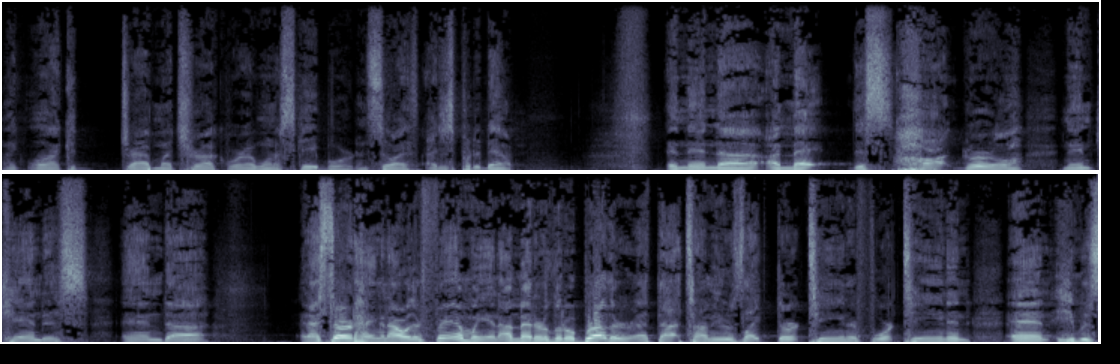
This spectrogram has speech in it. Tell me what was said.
Like, well, I could drive my truck where I want to skateboard, and so I, I just put it down. And then uh, I met this hot girl named Candace, and. Uh, and I started hanging out with her family, and I met her little brother. At that time, he was like 13 or 14, and, and he, was,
